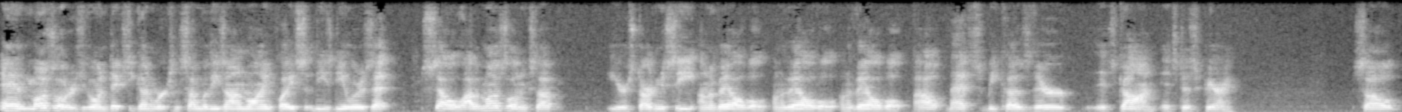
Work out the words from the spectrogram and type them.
And muzzleloaders, you go in Dixie Gunworks and some of these online places, these dealers that sell a lot of muzzleloading stuff, you're starting to see unavailable, unavailable, unavailable. Well, that's because they're it's gone, it's disappearing. So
